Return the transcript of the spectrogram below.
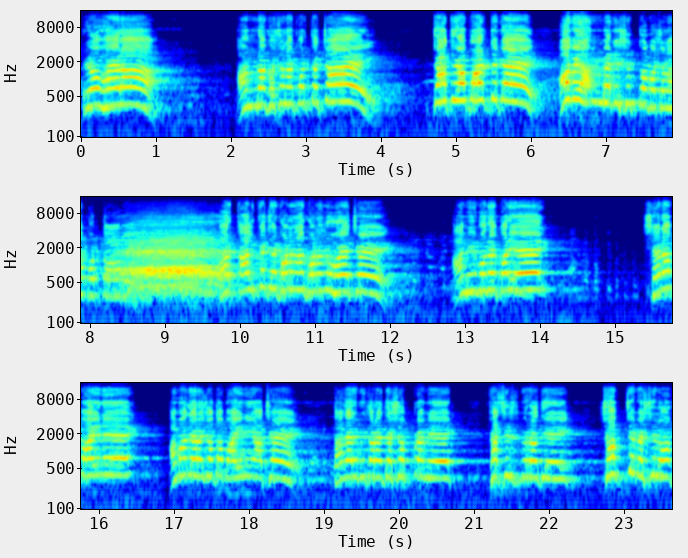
প্রিয় ভাইরা আমরা ঘোষণা করতে চাই, জাতীয় পার্টিকে অবিলম্বে নিষিদ্ধ ঘোষণা করতে হবে। আর কালকে যে ঘটনা ঘটানো হয়েছে আমি মনে করি সেনাবাহিনী, আমাদের যত বাহিনী আছে, তাদের ভিতরে দেশপ্রেমিক, ফ্যাসিস্ট বিরোধী সবচেয়ে বেশি লোক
